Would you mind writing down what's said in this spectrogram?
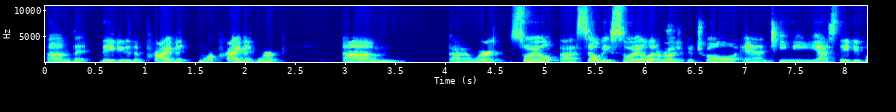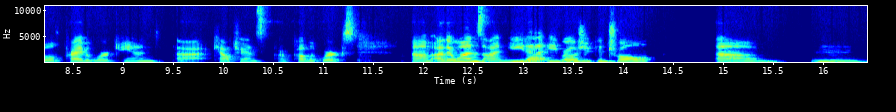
um, that they do the private, more private work. Um, uh, where soil, uh, Selby Soil and Erosion Control and Team EES, they do both private work and uh, Caltrans are public works. Um, other ones, Anita Erosion Control. Um, mm,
